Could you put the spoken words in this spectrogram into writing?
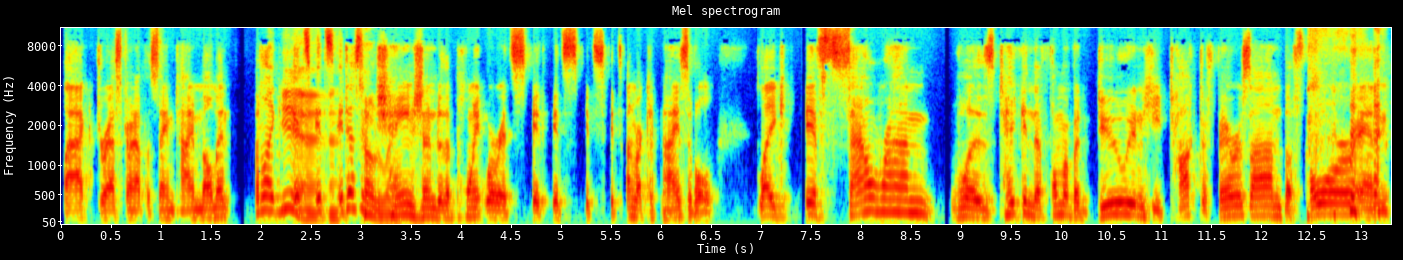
black dress going out at the same time moment. But like, Yeah, it's it doesn't totally. change them to the point where it's it, it's it's it's unrecognizable. Like if Sauron was taking the form of a dude and he talked to Pharazon before and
